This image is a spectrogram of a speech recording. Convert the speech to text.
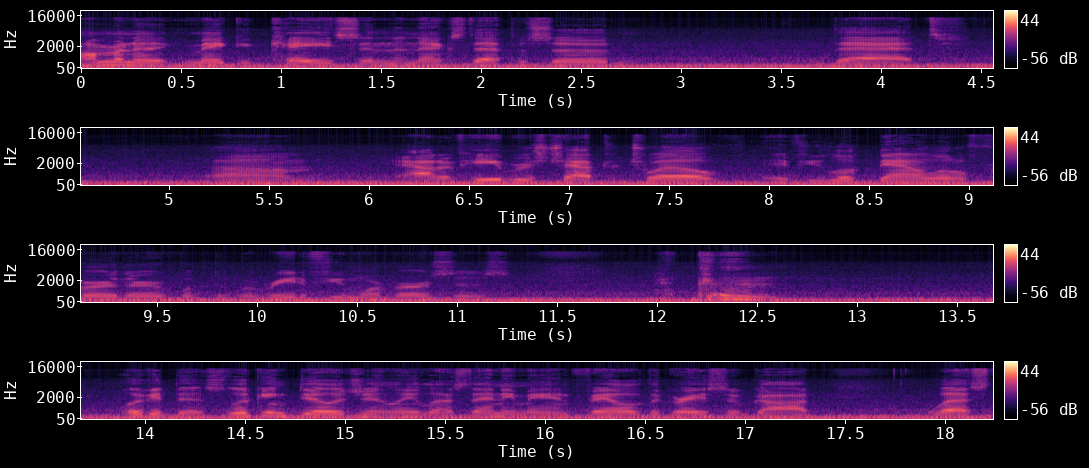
I'm going to make a case in the next episode that um, out of Hebrews chapter 12, if you look down a little further, we'll, we'll read a few more verses. look at this. Looking diligently, lest any man fail of the grace of God, lest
